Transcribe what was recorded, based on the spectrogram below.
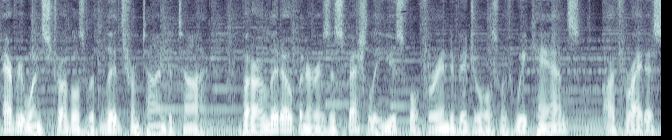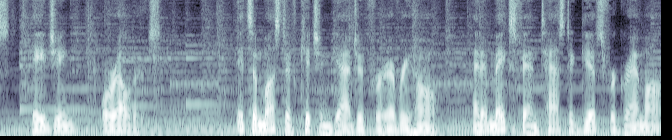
Everyone struggles with lids from time to time, but our lid opener is especially useful for individuals with weak hands, arthritis, aging, or elders. It's a must have kitchen gadget for every home, and it makes fantastic gifts for grandma,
